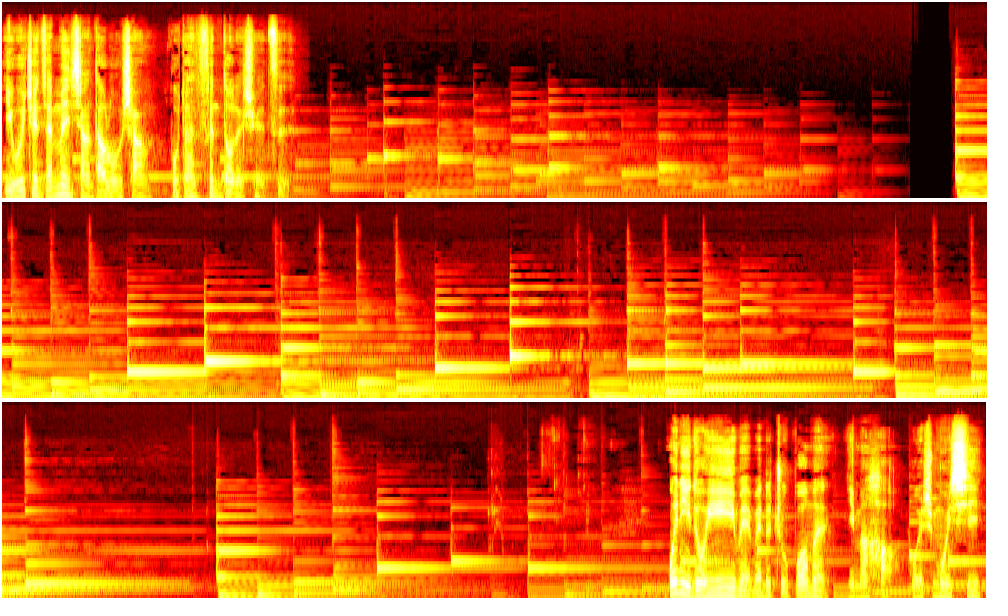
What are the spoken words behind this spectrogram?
一位正在梦想道路上不断奋斗的学子。为你读英语美文的主播们，你们好，我是木西。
